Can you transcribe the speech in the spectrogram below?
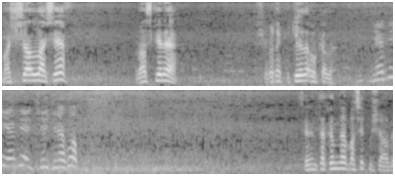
Maşallah şef. Rastgele. Şöyle kutuya da bakalım. Yerli yerli şey kinekop. Senin takım da basitmiş abi.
